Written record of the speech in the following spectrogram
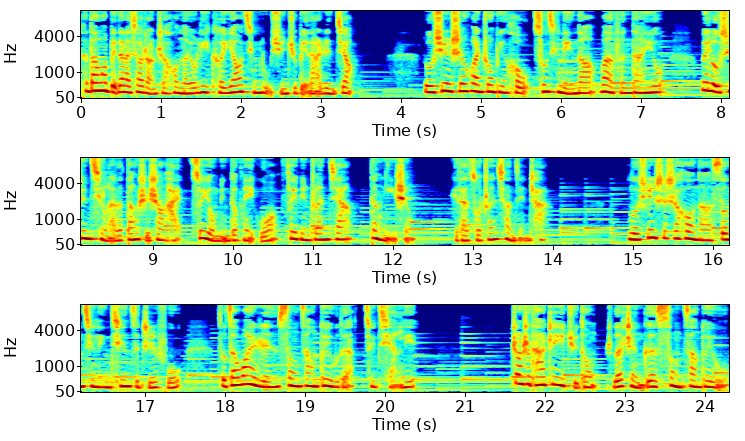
他当了北大的校长之后呢，又立刻邀请鲁迅去北大任教。鲁迅身患重病后，宋庆龄呢万分担忧。为鲁迅请来了当时上海最有名的美国肺病专家邓医生，给他做专项检查。鲁迅逝世后呢，宋庆龄亲自执符，走在万人送葬队伍的最前列。正是他这一举动，使得整个送葬队伍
